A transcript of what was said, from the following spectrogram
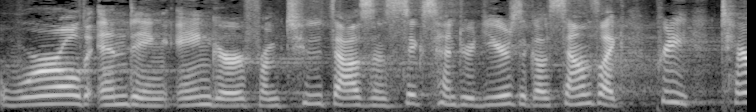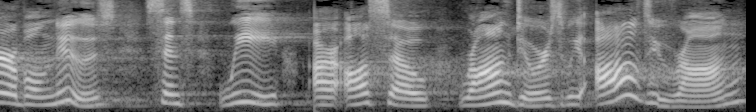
world ending anger from 2,600 years ago sounds like pretty terrible news since we are also wrongdoers. We all do wrong.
